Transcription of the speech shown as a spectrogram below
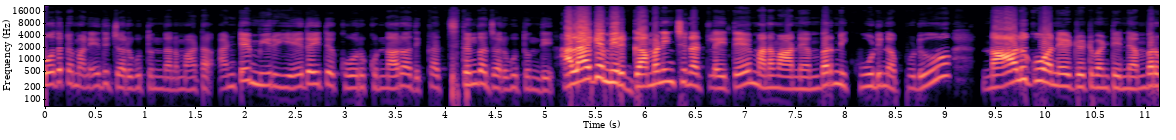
ఓదటం అనేది జరుగుతుందనమాట అంటే మీరు ఏదైతే కోరుకున్నారో అది ఖచ్చితంగా జరుగుతుంది. అలాగే మీరు గమనించినట్లయితే మనం ఆ నెంబర్ని కూడినప్పుడు నాలుగు అనేటటువంటి నెంబర్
